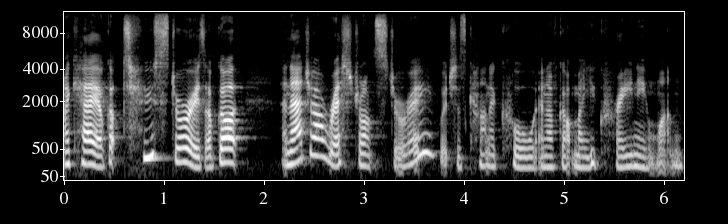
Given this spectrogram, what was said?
oh. okay, I've got two stories. I've got an agile restaurant story, which is kind of cool, and I've got my Ukrainian one.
